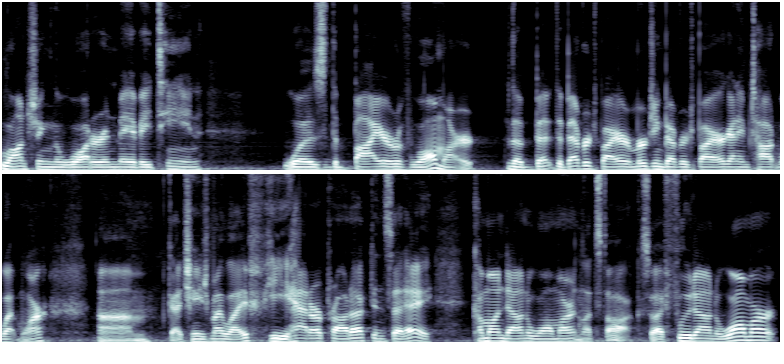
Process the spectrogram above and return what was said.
launching the water in May of 18 was the buyer of Walmart, the be- the beverage buyer, emerging beverage buyer, a guy named Todd Wetmore. Um, guy changed my life. He had our product and said, "Hey, come on down to Walmart and let's talk." So I flew down to Walmart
